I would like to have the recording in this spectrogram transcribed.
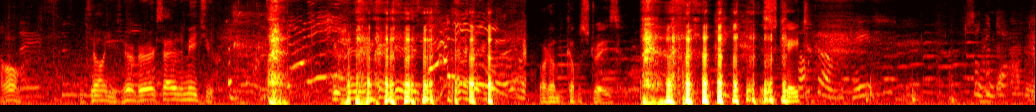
Oh, I'm telling you, they're very excited to meet you. Brought home a couple strays. this is Kate. Welcome, Kate. So good to have you.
